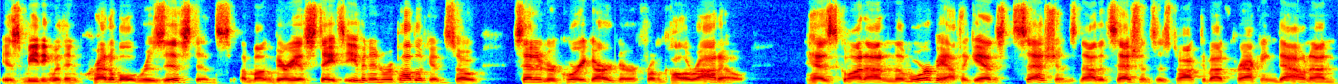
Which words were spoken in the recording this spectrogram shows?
is meeting with incredible resistance among various states, even in Republicans. So Senator Cory Gardner from Colorado has gone on the warpath against Sessions now that Sessions has talked about cracking down on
